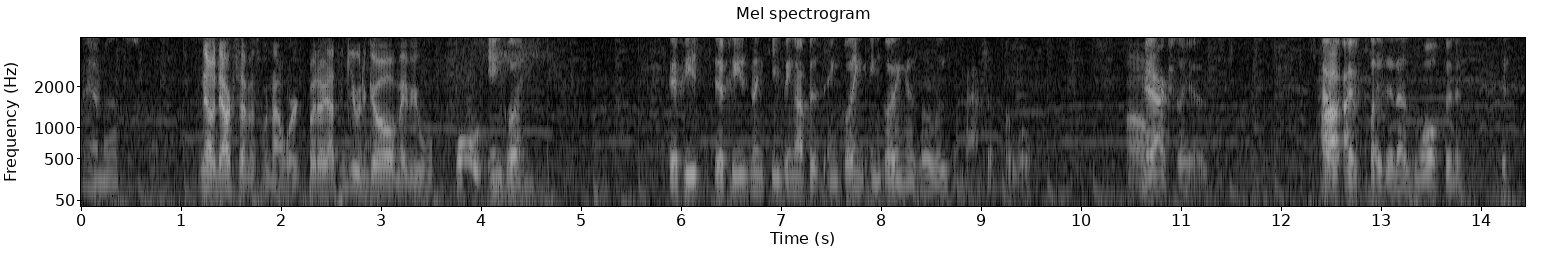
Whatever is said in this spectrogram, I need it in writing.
Samus. No, Dark Samus would not work, but I think he would go maybe. Ooh, Inkling. If he's if he's been keeping up his Inkling, Inkling is a losing matchup for Wolf. Um, It actually is. Uh, I've, I've played it as Wolf, and it's it's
